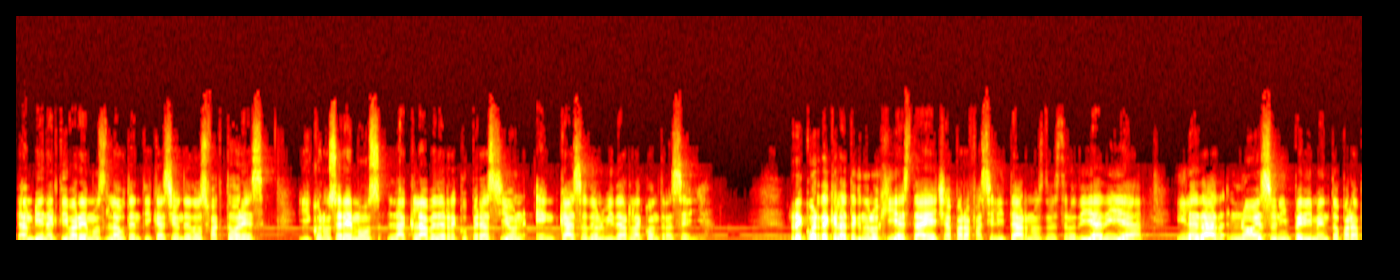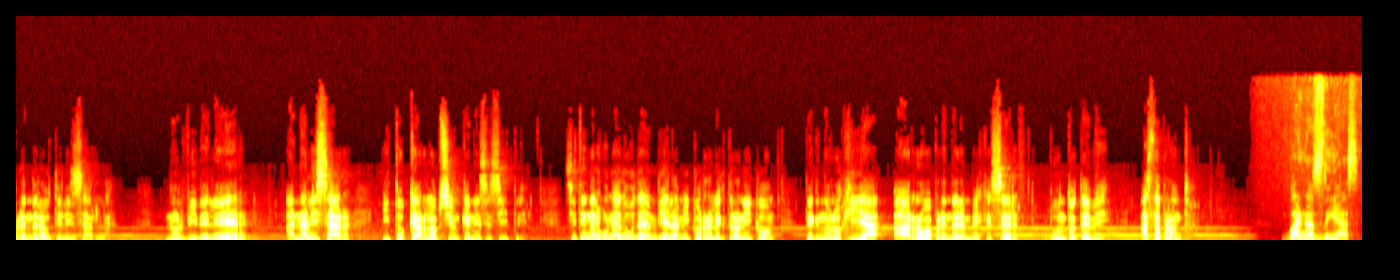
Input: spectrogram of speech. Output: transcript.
También activaremos la autenticación de dos factores y conoceremos la clave de recuperación en caso de olvidar la contraseña. Recuerde que la tecnología está hecha para facilitarnos nuestro día a día y la edad no es un impedimento para aprender a utilizarla. No olvide leer, analizar y tocar la opción que necesite. Si tiene alguna duda, envíela a mi correo electrónico tecnología@aprenderenvejecer.tv. Hasta pronto. Buenos días.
